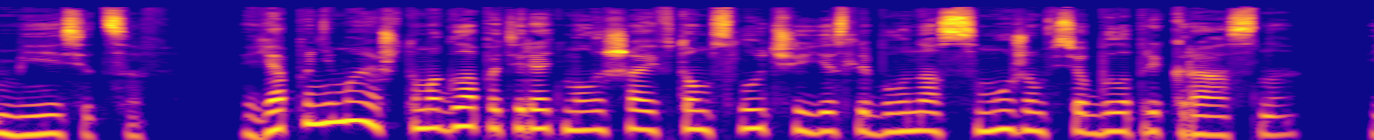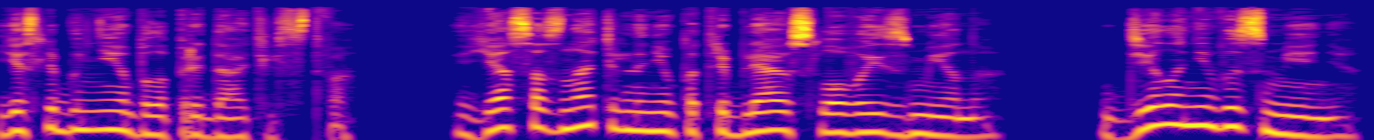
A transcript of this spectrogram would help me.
месяцев. Я понимаю, что могла потерять малыша и в том случае, если бы у нас с мужем все было прекрасно, если бы не было предательства. Я сознательно не употребляю слово «измена». Дело не в измене.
